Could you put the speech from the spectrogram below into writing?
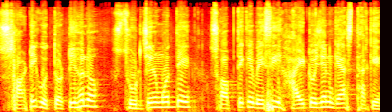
সঠিক উত্তরটি হলো সূর্যের মধ্যে সবথেকে বেশি হাইড্রোজেন গ্যাস থাকে।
